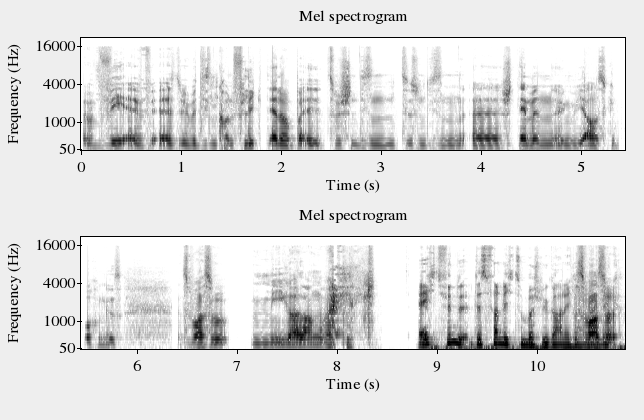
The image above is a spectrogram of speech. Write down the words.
über diesen Konflikt, der da zwischen diesen, zwischen diesen äh, Stämmen irgendwie ausgebrochen ist. Das war so mega langweilig. Echt? Finde, das fand ich zum Beispiel gar nicht Das war so langweilig.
